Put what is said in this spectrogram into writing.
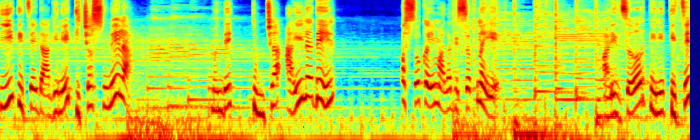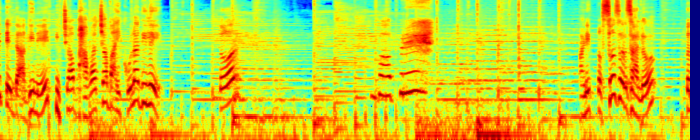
ती तिचे दागिने तिच्या सुनेला म्हणजे तुमच्या आईला देईल? असं काही मला दिसत नाहीये. आणि जर तिने तिचे ते दागिने तिच्या भावाच्या बायकोला दिले तर? बापरे! आणि तसं जर झालं तर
